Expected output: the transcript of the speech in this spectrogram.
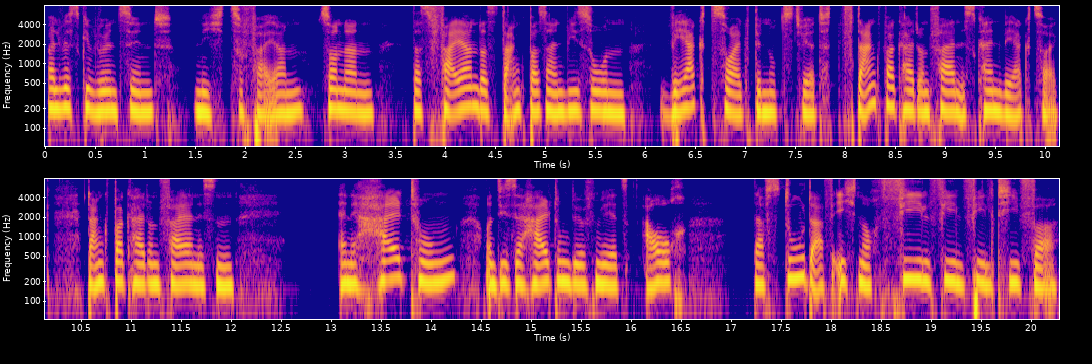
weil wir es gewöhnt sind, nicht zu feiern, sondern das Feiern, das Dankbarsein wie so ein Werkzeug benutzt wird. Dankbarkeit und Feiern ist kein Werkzeug. Dankbarkeit und Feiern ist ein, eine Haltung und diese Haltung dürfen wir jetzt auch darfst du, darf ich noch viel, viel, viel tiefer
